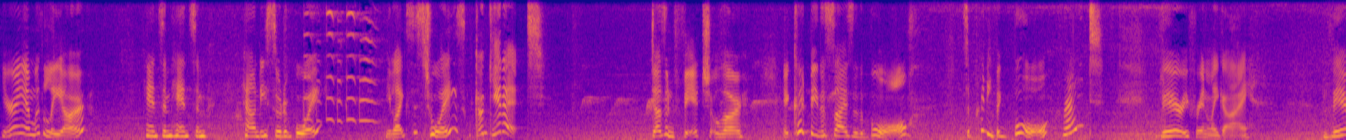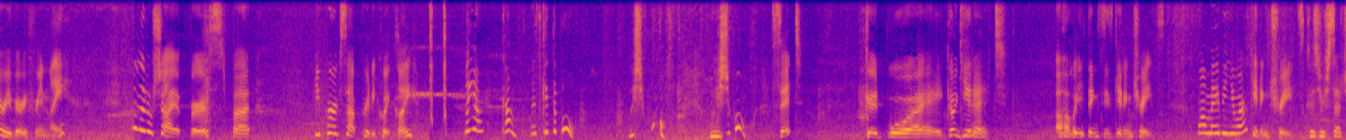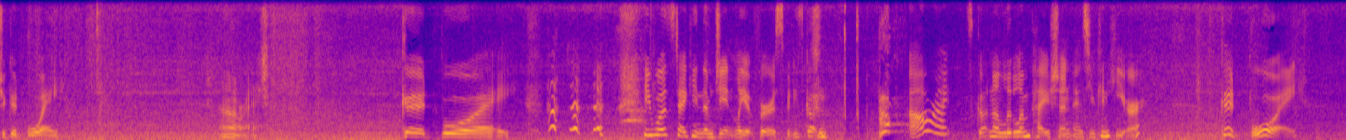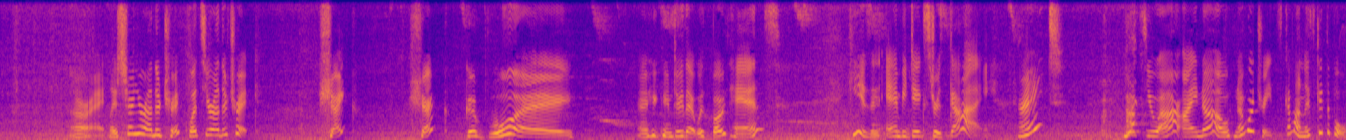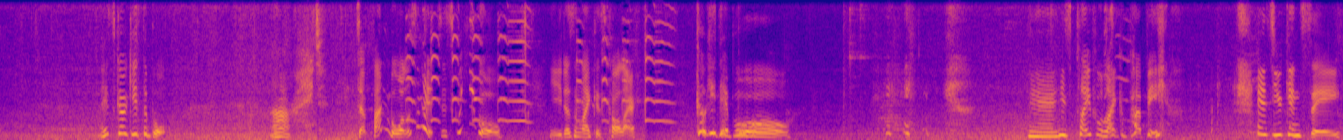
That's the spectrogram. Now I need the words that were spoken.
here I am with Leo. Handsome, handsome, houndy sort of boy. He likes his toys. Go get it! Doesn't fetch, although it could be the size of the ball. It's a pretty big ball, right? Very friendly guy. Very, very friendly. A little shy at first, but he perks up pretty quickly. Leo, come, let's get the ball. Where's your ball? Where's your ball? Sit. Good boy. Go get it. Oh, he thinks he's getting treats. Well, maybe you are getting treats because you're such a good boy. All right. Good boy. he was taking them gently at first, but he's gotten... All right, he's gotten a little impatient, as you can hear. Good boy. All right, let's show your other trick. What's your other trick? Shake, shake. Good boy. Uh, and he can do that with both hands. He is an ambidextrous guy, right? Yes, you are. I know. No more treats. Come on, let's get the ball. Let's go get the ball. All right. It's a fun ball, isn't it? It's a squeaky ball. He doesn't like his collar. Go get that ball. yeah, he's playful like a puppy, as you can see.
